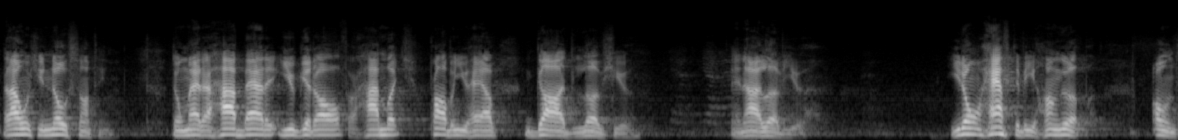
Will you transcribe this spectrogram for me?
But I want you to know something. No matter how bad you get off or how much problem you have, God loves you. And I love you. You don't have to be hung up on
